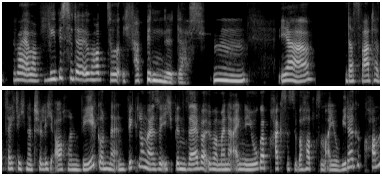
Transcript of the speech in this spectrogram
dabei, aber wie bist du da überhaupt so, ich verbinde das? Hm, ja, das war tatsächlich natürlich auch ein Weg und eine Entwicklung. Also ich bin selber über meine eigene Yoga-Praxis überhaupt zum Ayurveda gekommen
